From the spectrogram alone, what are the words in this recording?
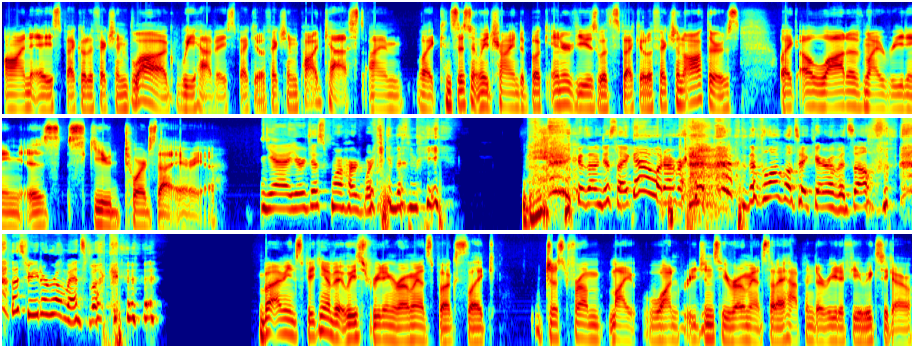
on a speculative fiction blog, we have a speculative fiction podcast. I'm like consistently trying to book interviews with speculative fiction authors. Like a lot of my reading is skewed towards that area. Yeah, you're just more hardworking than me. Because I'm just like, oh, whatever. the blog will take care of itself. Let's read a romance book. but I mean, speaking of at least reading romance books, like just from my one Regency romance that I happened to read a few weeks ago,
